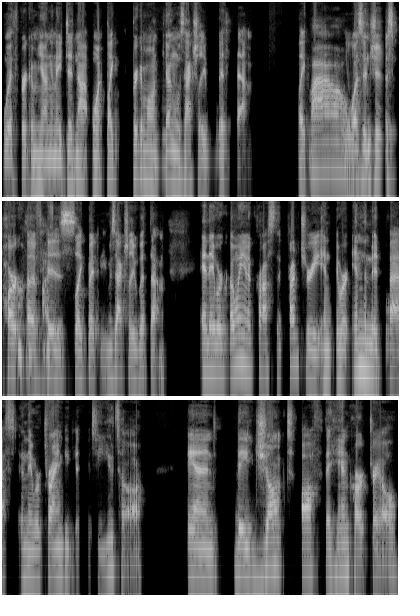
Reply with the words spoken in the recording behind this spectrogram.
with Brigham Young, and they did not want like Brigham mm-hmm. Young was actually with them. Like wow, it wasn't just part of his like, but he was actually with them and they were going across the country and they were in the Midwest and they were trying to get to Utah. And they jumped off the handcart trail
